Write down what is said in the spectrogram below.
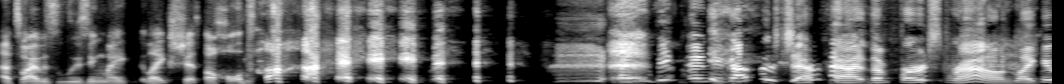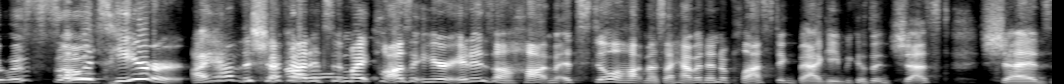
that's why i was losing my like shit the whole time and, and you got the chef hat the first round. Like it was so. oh, it's here. I have the chef hat. It's Oh. in my oh. closet here. It is a hot. me- It's still a hot mess. I have it in a plastic baggie because it just sheds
